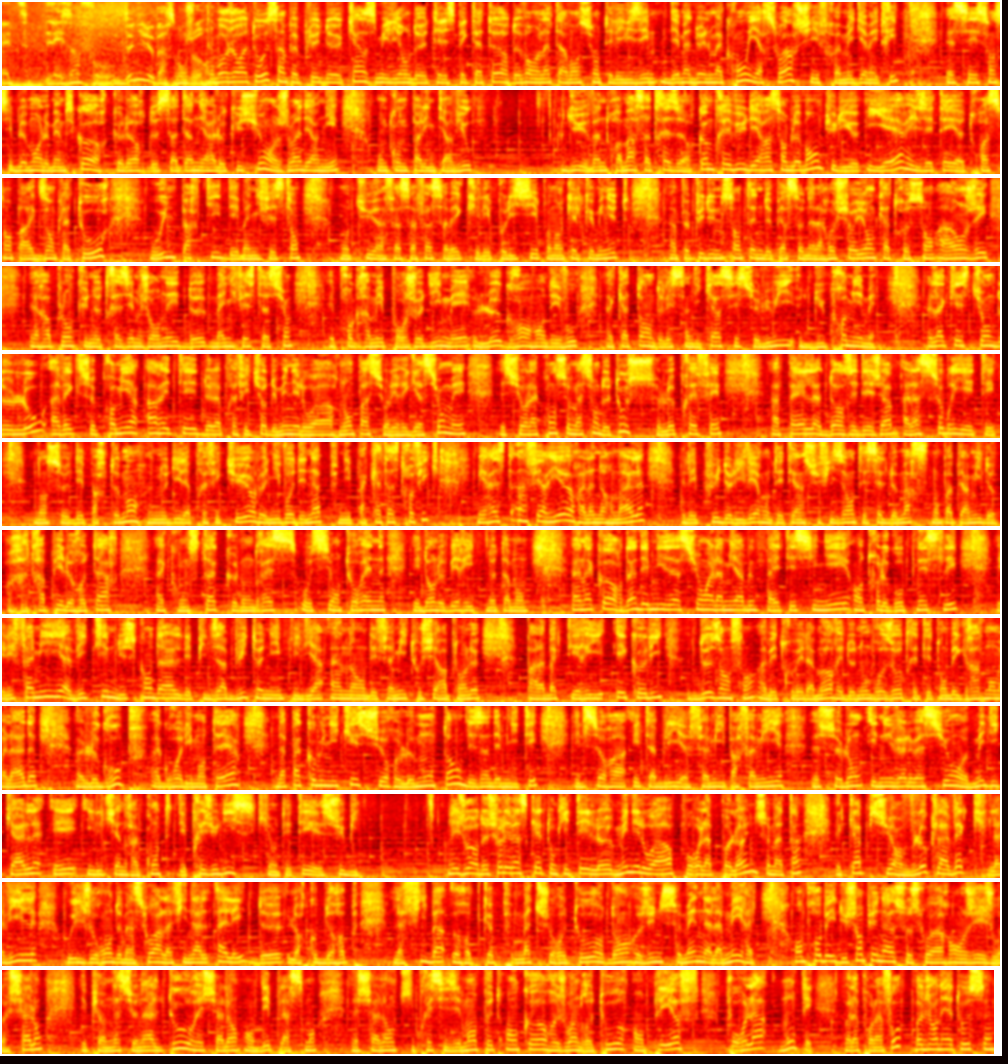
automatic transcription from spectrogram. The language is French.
Alouette, les infos. Denis Lebars, bonjour. Bonjour à tous. Un peu plus de 15 millions de téléspectateurs devant l'intervention télévisée d'Emmanuel Macron hier soir, chiffre médiamétrie. C'est sensiblement le même score que lors de sa dernière allocution en juin dernier. On ne compte pas l'interview du 23 mars à 13h. Comme prévu, des rassemblements ont eu lieu hier. Ils étaient 300 par exemple à Tours, où une partie des manifestants ont eu un face-à-face avec les policiers pendant quelques minutes. Un peu plus d'une centaine de personnes à La Roche-sur-Yon, 400 à Angers. Et rappelons qu'une 13e journée de manifestation est programmée pour jeudi, mais le grand rendez-vous qu'attendent les syndicats, c'est celui du 1er mai. La question de l'eau avec ce premier arrêté de la préfecture du Maine-et-Loire, non pas sur l'irrigation, mais sur la consommation de tous. Le préfet appelle d'ores et déjà à la sobriété. Dans ce département, nous dit la préfecture, le niveau des nappes n'est pas catastrophique, mais reste inférieur à la normale. Les pluies de l'hiver ont été insuffisantes et celles de mars n'ont pas permis de rattraper le retard. Un constat que l'on dresse aussi en Touraine et dans le Berry notamment. Un accord d'indemnisation à l'amiable a été signé entre le groupe Nestlé et les familles victimes du scandale des pizzas Buitoni il y a un an. Des familles touchées, rappelons-le, par la bactérie E. coli. Deux enfants avaient trouvé la mort et de nombreux autres étaient tombés gravement malades. Le groupe agroalimentaire n'a pas communiqué sur le montant des indemnités. Il sera établi famille par famille selon une évaluation médicale et il tiendra compte des préjudices qui ont été subis. Les joueurs de Cholet Basket ont quitté le Maine-et-Loire pour la Pologne ce matin. Cap sur Wlocławek, la ville où ils joueront demain soir la finale allée de leur Coupe d'Europe, la FIBA Europe Cup. Match retour dans une semaine à la Meiret. En probé du championnat ce soir, Angers joue à Chalon. Et puis en national, Tours et Chalon en déplacement. Chalon qui précisément peut encore rejoindre Tours en play-off pour la montée. Voilà pour l'info. Bonne journée à tous.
